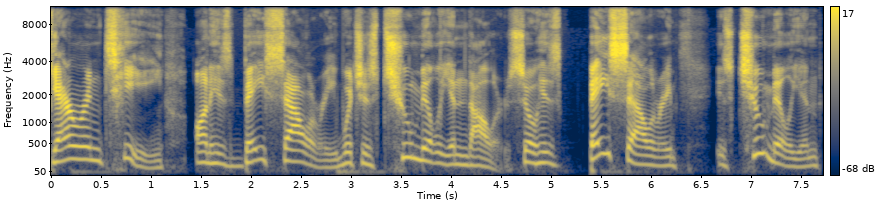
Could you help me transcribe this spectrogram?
guarantee on his base salary, which is $2 million. So his base salary is 2 million,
